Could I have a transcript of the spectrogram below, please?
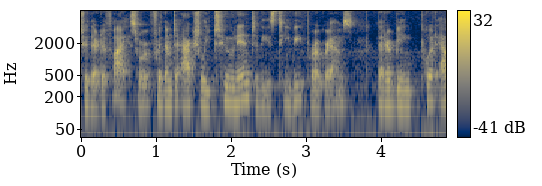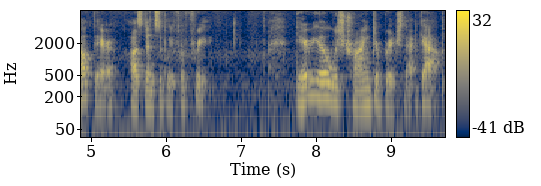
to their device or for them to actually tune into these TV programs that are being put out there ostensibly for free. Aereo was trying to bridge that gap.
